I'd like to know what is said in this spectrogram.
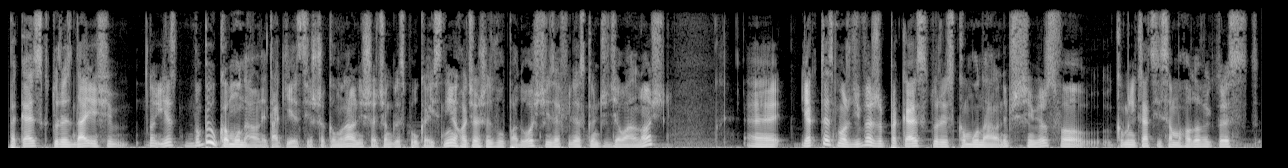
PKS, który zdaje się, no, jest, no był komunalny, tak jest jeszcze komunalny, jeszcze ciągle spółka istnieje, chociaż jest w upadłości, za chwilę skończy działalność. E, jak to jest możliwe, że PKS, który jest komunalny, przedsiębiorstwo komunikacji samochodowej, które jest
